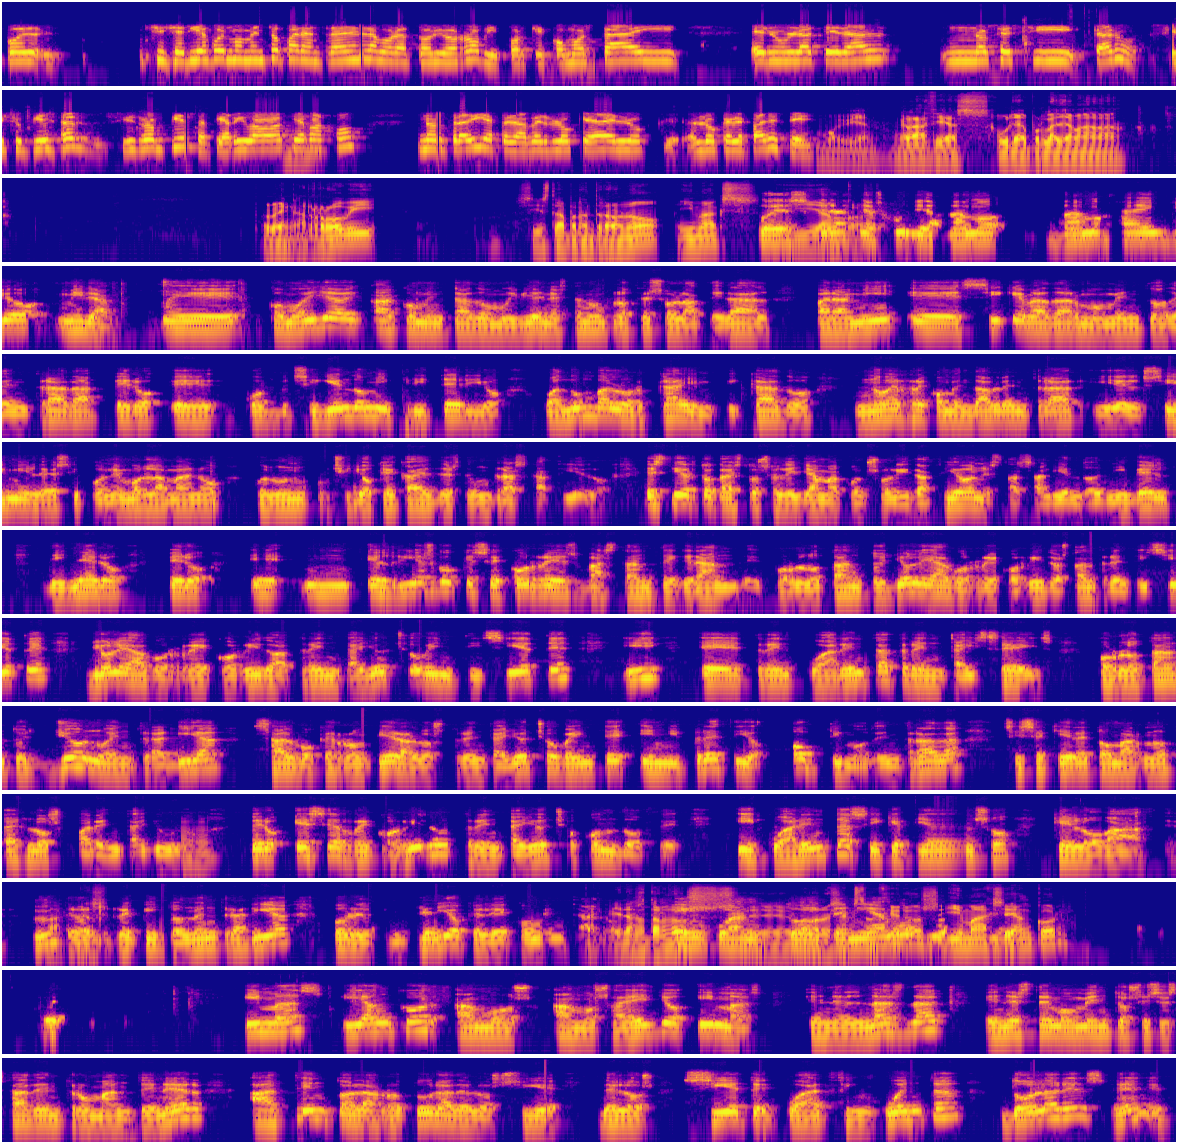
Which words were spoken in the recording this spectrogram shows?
si sería buen momento para entrar en el laboratorio Robi, porque como está ahí en un lateral, no sé si, claro, si supieras, si rompiese hacia arriba o hacia abajo, no entraría, pero a ver lo que hay, lo que, lo que le parece. Muy bien, gracias Julia por la llamada. Pues venga, Robi, si está para entrar o no. IMAX. Pues gracias, Julia. Vamos, vamos a ello. Mira, eh, como ella ha comentado muy bien, está en un proceso lateral. Para mí eh, sí que va a dar momento de entrada, pero eh, siguiendo mi criterio, cuando un valor cae en picado, no es recomendable entrar y el símil es si ponemos la mano con un cuchillo que cae desde un rascacielo. Es cierto que a esto se le llama consolidación, está saliendo de nivel, dinero, pero eh, mm, el riesgo que se corre es bastante grande. Por lo tanto, yo le hago recorrido, están 37, yo le hago recorrido a 38, 27 y 40, 36. Por lo tanto, yo no entraría salvo que rompiera los 38.20 y mi precio óptimo de entrada, si se quiere tomar nota, es los 41. Pero ese recorrido 38,12 y 40 sí que pienso que lo va a hacer. Pero repito, no entraría por el criterio que le he comentado. ¿Y las otras dos en eh, cuanto teníamos IMAX y Anchor? IMAX y Anchor, vamos, vamos a ello. IMAX en el Nasdaq. En este momento, si se está dentro, mantener. Atento a la rotura de los, de los 7,50 dólares. ¿eh?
